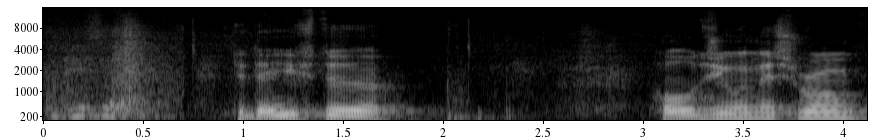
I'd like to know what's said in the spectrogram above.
What is it? Did they used to hold you in this room?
